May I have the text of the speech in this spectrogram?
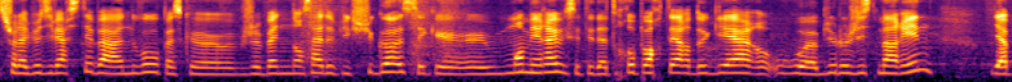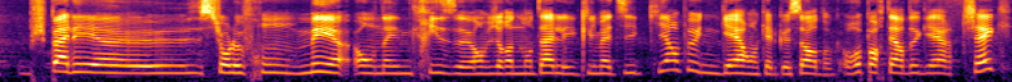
Sur la biodiversité, bah, à nouveau, parce que je baigne dans ça depuis que je suis gosse, c'est que moi, mes rêves, c'était d'être reporter de guerre ou biologiste marine. Je ne suis pas allée euh, sur le front, mais on a une crise environnementale et climatique qui est un peu une guerre en quelque sorte. Donc, reporter de guerre, check.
